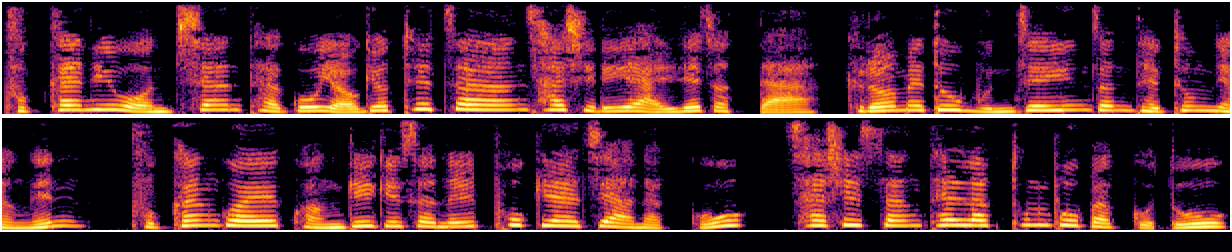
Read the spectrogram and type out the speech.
북한이 원치 않다고 여겨 퇴짜한 사실이 알려졌다. 그럼에도 문재인 전 대통령은 북한과의 관계 개선을 포기하지 않았고 사실상 탈락 통보받고도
